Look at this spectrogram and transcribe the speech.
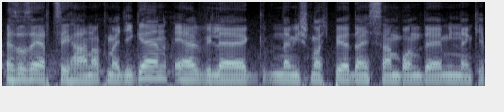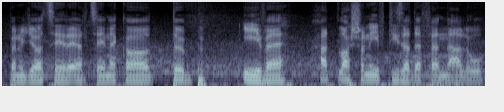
Ez az RCH-nak megy, igen. Elvileg nem is nagy példányszámban, de mindenképpen ugye a CRRC-nek a több éve hát lassan évtizede fennálló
